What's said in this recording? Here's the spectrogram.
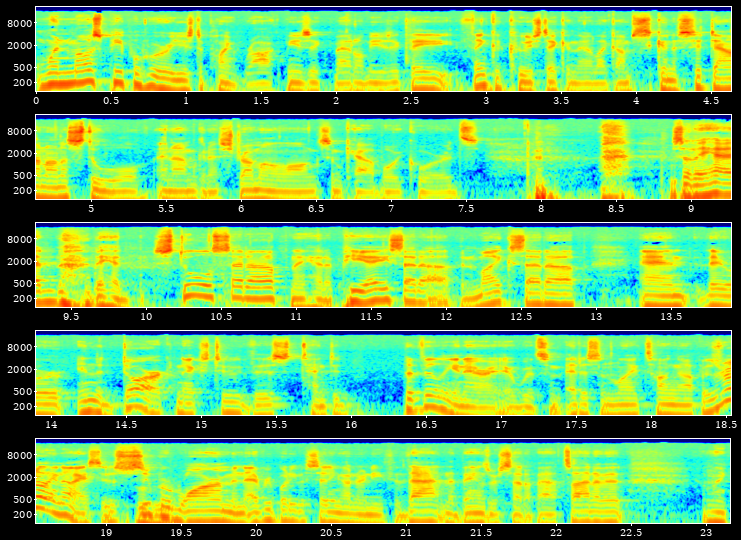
when most people who are used to playing rock music, metal music, they think acoustic, and they're like, "I'm just gonna sit down on a stool and I'm gonna strum along some cowboy chords." so they had they had stools set up, and they had a PA set up, and mic set up, and they were in the dark next to this tented pavilion area with some Edison lights hung up. It was really nice. It was super mm-hmm. warm, and everybody was sitting underneath of that, and the bands were set up outside of it. I'm like,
